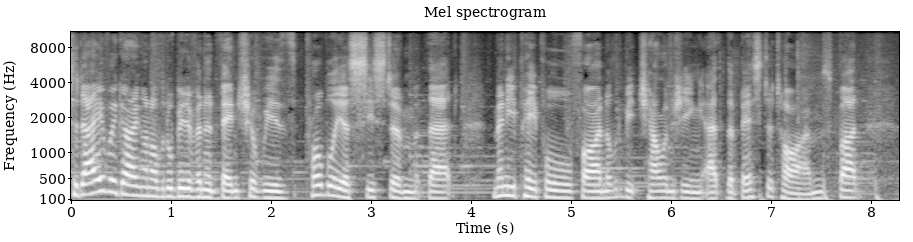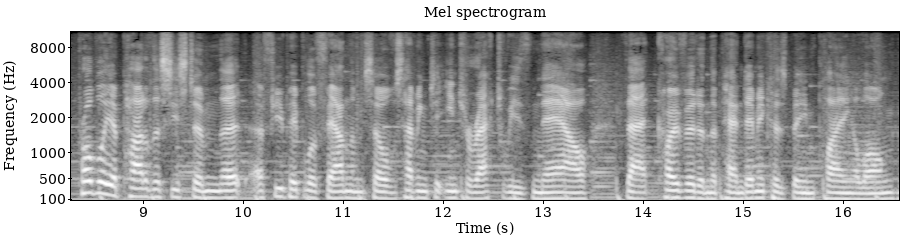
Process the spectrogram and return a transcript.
Today, we're going on a little bit of an adventure with probably a system that many people find a little bit challenging at the best of times, but probably a part of the system that a few people have found themselves having to interact with now that COVID and the pandemic has been playing along,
